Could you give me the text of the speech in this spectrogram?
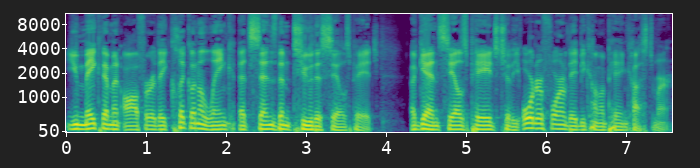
You make them an offer. They click on a link that sends them to the sales page again, sales page to the order form, they become a paying customer.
